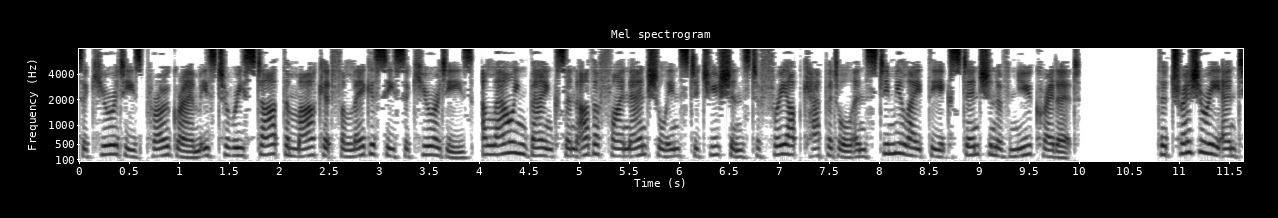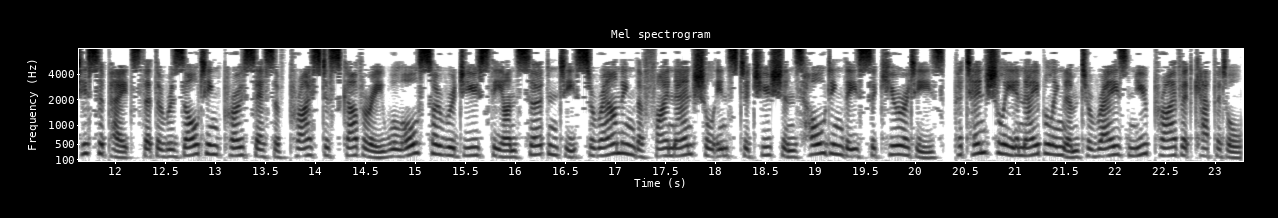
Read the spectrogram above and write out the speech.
Securities Program is to restart the market for legacy securities, allowing banks and other financial institutions to free up capital and stimulate the extension of new credit. The Treasury anticipates that the resulting process of price discovery will also reduce the uncertainty surrounding the financial institutions holding these securities, potentially enabling them to raise new private capital.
